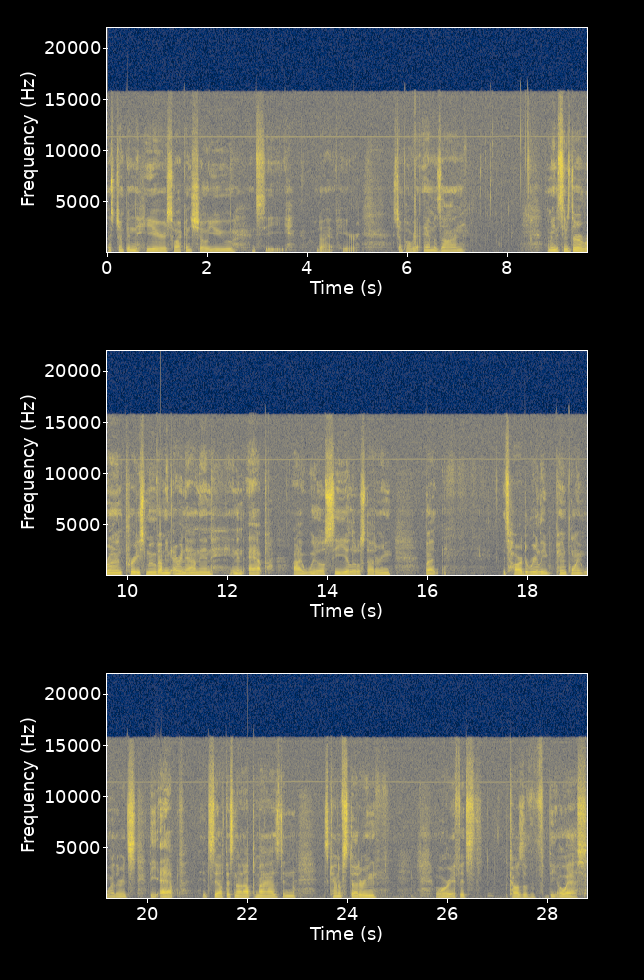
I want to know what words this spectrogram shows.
let's jump into here so I can show you. Let's see, what do I have here? Let's jump over to Amazon. I mean, it seems to run pretty smooth. I mean, every now and then in an app, I will see a little stuttering, but it's hard to really pinpoint whether it's the app itself that's not optimized and it's kind of stuttering or if it's because of the OS.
